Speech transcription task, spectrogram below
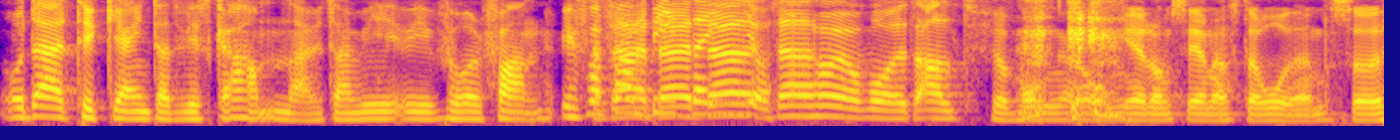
Och där tycker jag inte att vi ska hamna, utan vi, vi får fan, vi får fan där, bita där, i oss. Där har jag varit allt för många gånger de senaste åren. Så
